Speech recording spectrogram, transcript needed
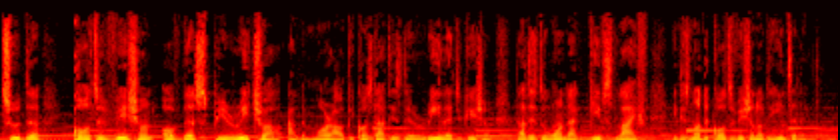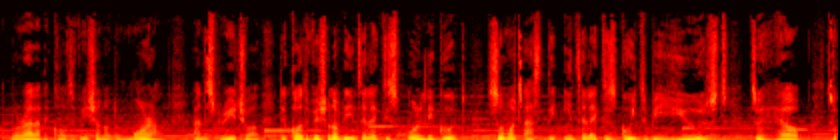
to the cultivation of the spiritual and the moral because that is the real education. That is the one that gives life. It is not the cultivation of the intellect, but rather the cultivation of the moral and the spiritual. The cultivation of the intellect is only good so much as the intellect is going to be used to help to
